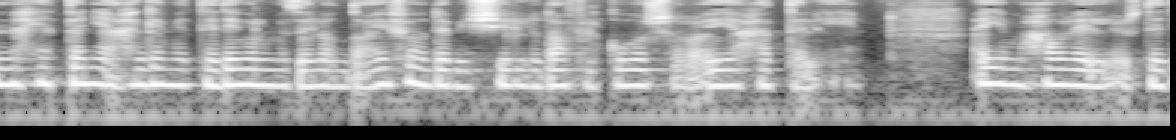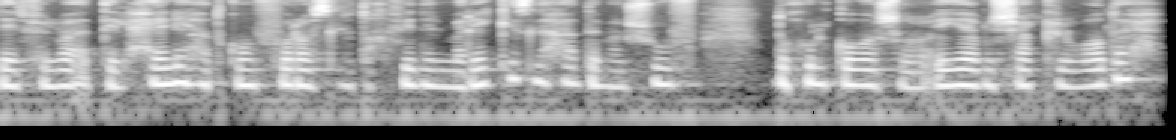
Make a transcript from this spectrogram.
من الناحية التانية أحجام التداول ما زالت ضعيفة وده بيشير لضعف القوة الشرائية حتى الآن. أي محاولة للارتداد في الوقت الحالي هتكون فرص لتخفيض المراكز لحد ما نشوف دخول قوة شرائية بشكل واضح.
